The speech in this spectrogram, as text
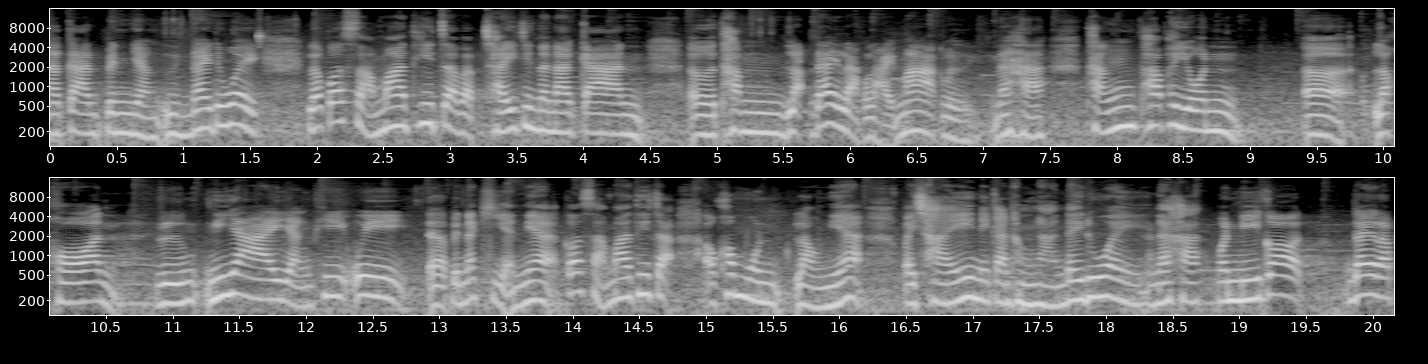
ณาการเป็นอย่างอื่นได้ด้วย แล้วก็สามารถที่จะแบบใช้จินตนาการทำละได้หลากหลายมากเลยนะคะ ทั้งภาพยนตร์ ละครหรือนิยายอย่างที่อุ้ยเเป็นนักเขียนเนี่ยก็สามารถที่จะเอาข้อมูลเหล่านี้ไปใช้ในการทำงานได้ด้วยนะคะ วันนี้ก็ได้รับ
